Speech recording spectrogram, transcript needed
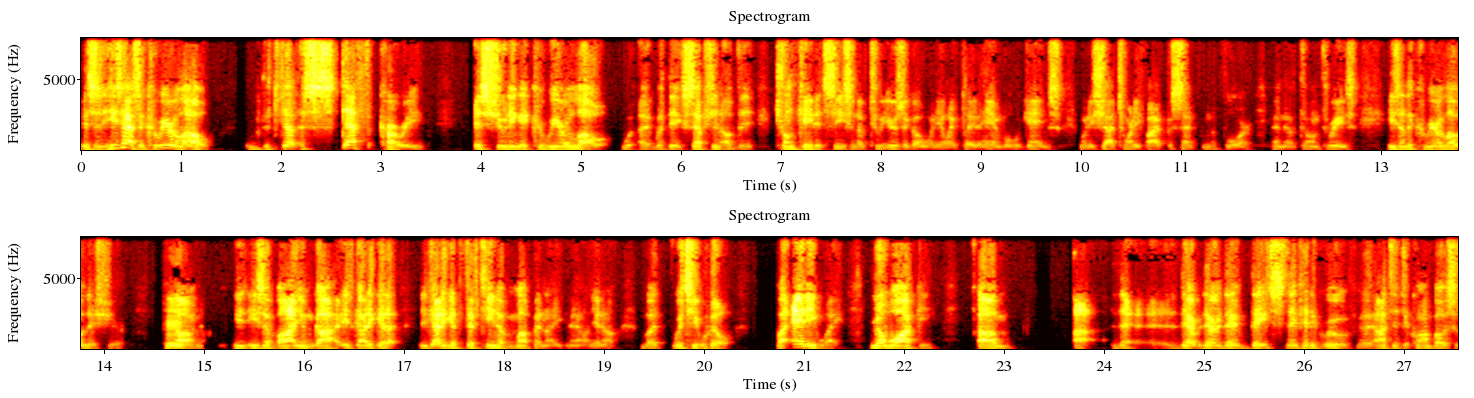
this is, he has a career low. Steph Curry is shooting a career low, w- uh, with the exception of the truncated season of two years ago when he only played a handful of games when he shot 25% from the floor and on threes. He's on a career low this year. Hmm. Um, he, he's a volume guy. He's got to get a he's got to get 15 of them up a night now, you know, but which he will. But anyway, Milwaukee. Um, uh, they're, they're, they're, they they they've hit a groove. Antetokounmpo's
